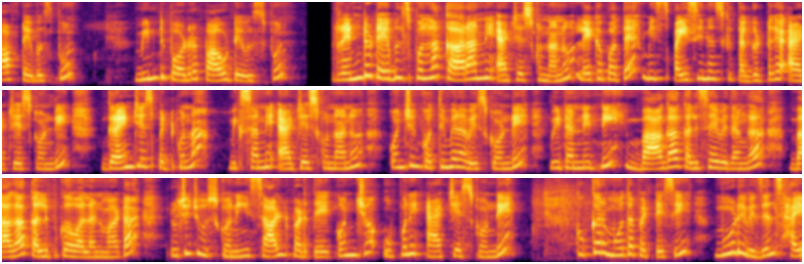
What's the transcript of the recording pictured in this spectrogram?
half tablespoon mint powder పావు టేబుల్ స్పూన్. రెండు టేబుల్ స్పూన్ల కారాన్ని యాడ్ చేసుకున్నాను. లేకపోతే మీ స్పైసీనెస్కి తగ్గట్టుగా యాడ్ చేసుకోండి. గ్రైండ్ చేసి పెట్టుకున్న మిక్సర్ని యాడ్ చేసుకున్నాను. కొంచెం కొత్తిమీర వేసుకోండి. వీటన్నిటిని బాగా కలిసే విధంగా బాగా కలుపుకోవాలన్నమాట. రుచి చూసుకొని సాల్ట్ పడితే కొంచెం ఉప్పుని యాడ్ చేసుకోండి. కుక్కర్ మూత పెట్టేసి మూడు విజిల్స్ హై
